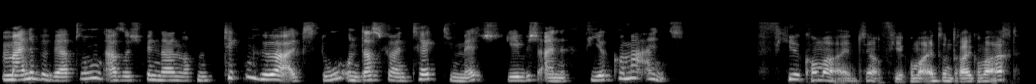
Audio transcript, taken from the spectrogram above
meine Bewertung, also ich bin da noch einen Ticken höher als du und das für ein Tag-Team-Match gebe ich eine 4,1. 4,1, ja, 4,1 und 3,8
